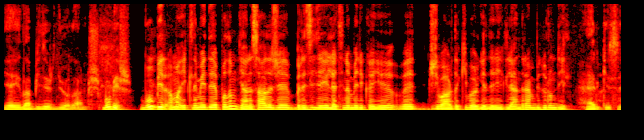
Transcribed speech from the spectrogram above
yayılabilir diyorlarmış. Bu bir. Bu bir ama eklemeyi de yapalım. Yani sadece Brezilya'yı, Latin Amerika'yı ve civardaki bölgeleri ilgilendiren bir durum değil. Herkesi.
